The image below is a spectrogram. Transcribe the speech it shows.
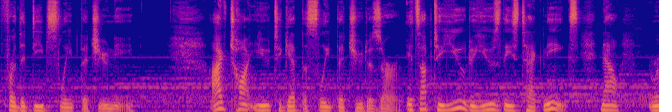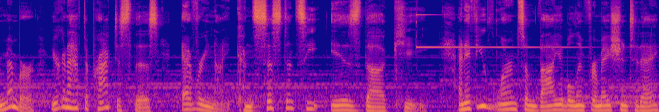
for the deep sleep that you need. I've taught you to get the sleep that you deserve. It's up to you to use these techniques. Now, remember, you're going to have to practice this every night. Consistency is the key. And if you've learned some valuable information today,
